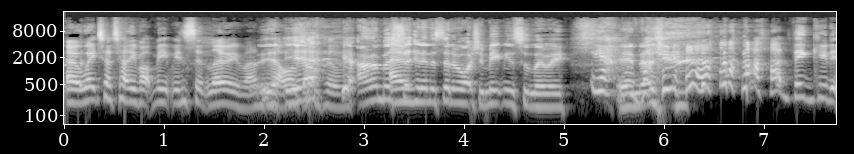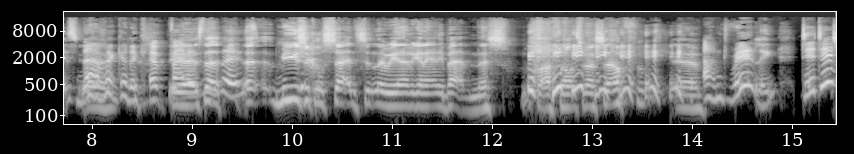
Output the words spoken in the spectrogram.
Uh, wait till I tell you about Meet Me in St. Louis, man. yeah, that yeah. I remember Um, sitting in the cinema watching Meet Me in St. Louis. Yeah. in, uh, thinking it's never going to get better than that this. uh, musical set in St. Louis never going to get any better than this. That's what I thought to myself. And really, did it?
